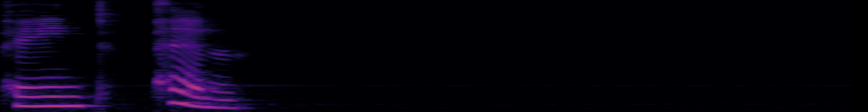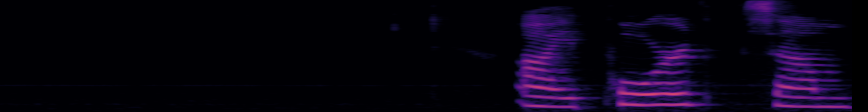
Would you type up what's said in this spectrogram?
Paint pen I poured some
